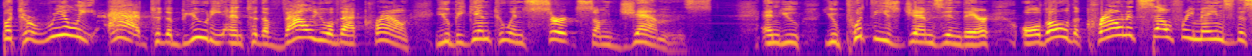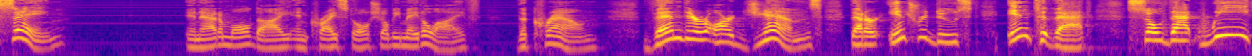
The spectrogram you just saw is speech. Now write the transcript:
But to really add to the beauty and to the value of that crown, you begin to insert some gems. And you, you put these gems in there, although the crown itself remains the same in Adam all die, in Christ all shall be made alive, the crown. Then there are gems that are introduced into that so that we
